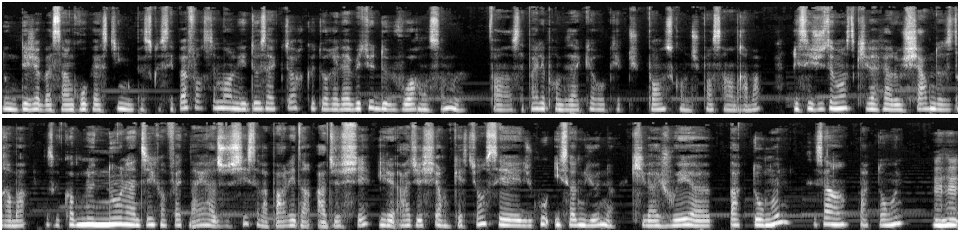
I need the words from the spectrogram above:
Donc déjà, bah, c'est un gros casting, parce que c'est pas forcément les deux acteurs que tu aurais l'habitude de voir ensemble. Enfin, c'est pas les premiers acteurs auxquels tu penses quand tu penses à un drama. Et c'est justement ce qui va faire le charme de ce drama. Parce que comme le nom l'indique, en fait, Naya Ajoshi, ça va parler d'un Ajoshi. Et le Ajoshi en question, c'est du coup Lee Sung-gyun, qui va jouer euh, Park Dong-hoon. C'est ça, hein Park Dong-hoon? Mhm.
